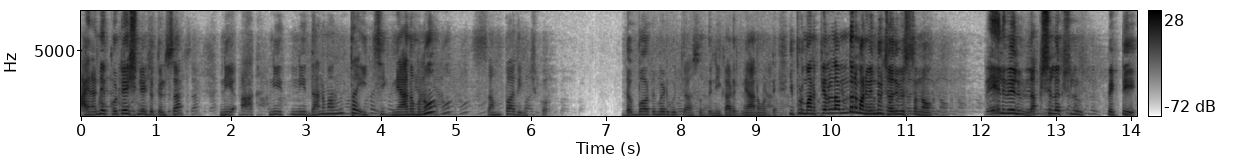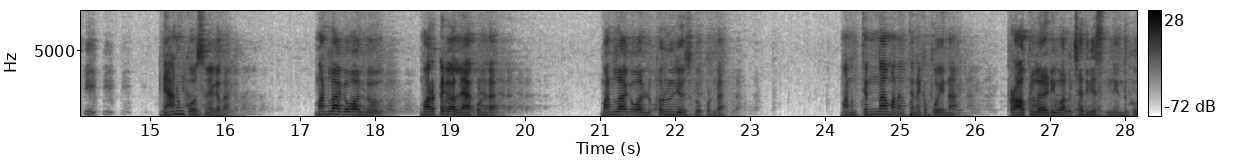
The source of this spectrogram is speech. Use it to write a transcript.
ఆయన అనే కొటేషన్ ఏంటో తెలుసా? నీ నీ నీ ధనమంతా ఇచ్చి జ్ఞానమును సంపాదించుకో. డబ్బు ఆటోమేటిక్ వచ్చేస్తుంది నీ కాడ జ్ఞానం అంటే ఇప్పుడు మన పిల్లలందరూ మనం ఎందుకు చదివిస్తున్నాం? వేలు వేలు లక్ష లక్షలు పెట్టి జ్ఞానం కోసమే కదా. మనలాగా వాళ్ళు మొరటగా లేకుండా మనలాగా వాళ్ళు పనులు చేసుకోకుండా మనం తిన్నా మనం తినకపోయినా ప్రాకులాడి వాళ్ళు చదివిస్తుంది ఎందుకు?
